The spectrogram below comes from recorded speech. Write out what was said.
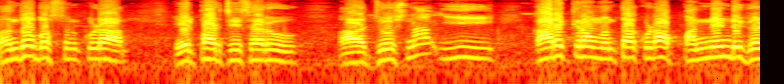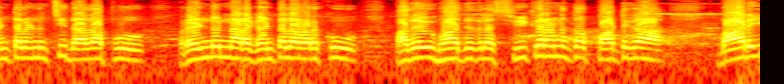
బందోబస్తును కూడా ఏర్పాటు చేశారు జోష్న. ఈ కార్యక్రమం అంతా కూడా పన్నెండు గంటల నుంచి దాదాపు రెండున్నర గంటల వరకు పదవి బాధ్యతల స్వీకరణతో పాటుగా భారీ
